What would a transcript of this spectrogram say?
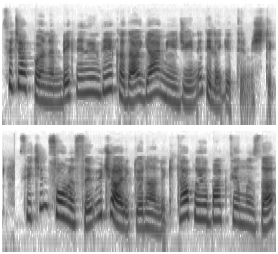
sıcak paranın beklenildiği kadar gelmeyeceğini dile getirmiştik. Seçim sonrası 3 aylık dönemdeki tabloya baktığımızda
